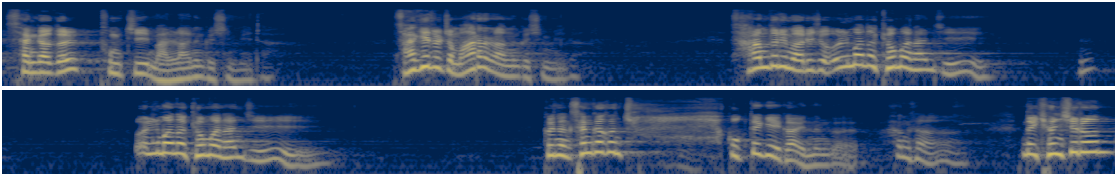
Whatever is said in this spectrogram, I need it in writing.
생각을 품지 말라는 것입니다. 자기를 좀 알아라는 것입니다. 사람들이 말이죠. 얼마나 교만한지. 얼마나 교만한지. 그냥 생각은 저 꼭대기에 가 있는 거예요. 항상. 근데 현실은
